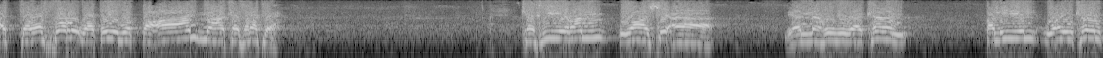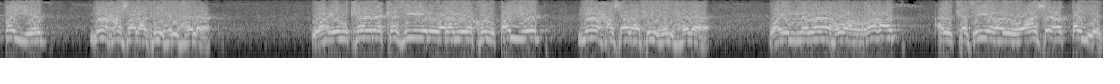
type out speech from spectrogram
التوفر وطيب الطعام مع كثرته. كثيرا واسعا لأنه إذا كان قليل وإن كان طيب ما حصل فيه الهنا. وإن كان كثير ولم يكن طيب ما حصل فيه الهنا. وإنما هو الرغد الكثير الواسع الطيب.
